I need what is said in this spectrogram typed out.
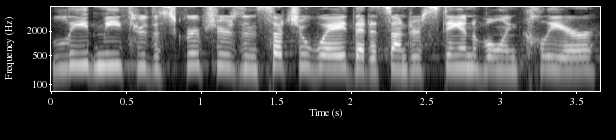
lead me through the scriptures in such a way that it's understandable and clear?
